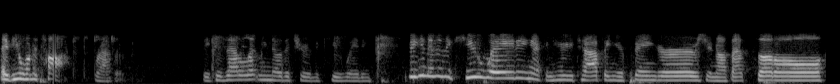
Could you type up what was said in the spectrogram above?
If you want to talk, rather because that'll let me know that you're in the queue waiting. Speaking of in the queue waiting, I can hear you tapping your fingers. You're not that subtle.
